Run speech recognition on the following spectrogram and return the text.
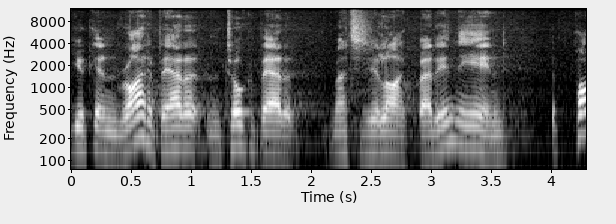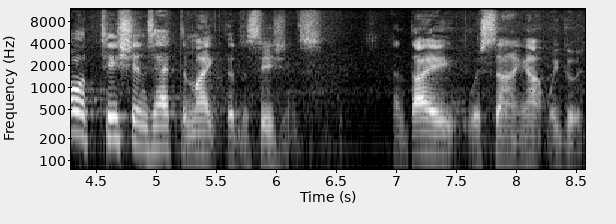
you can write about it and talk about it much as you like, but in the end, the politicians had to make the decisions. And they were saying, aren't we good?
